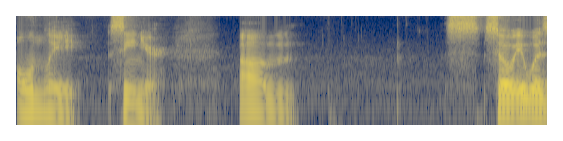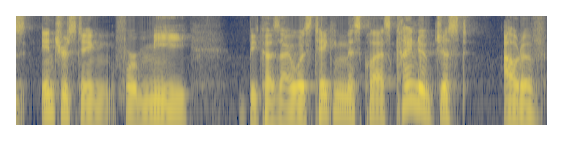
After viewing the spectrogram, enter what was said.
only senior. Um, so it was interesting for me because I was taking this class kind of just out of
